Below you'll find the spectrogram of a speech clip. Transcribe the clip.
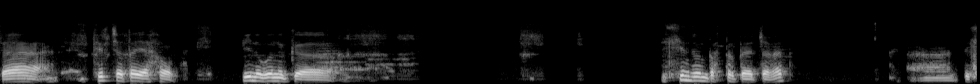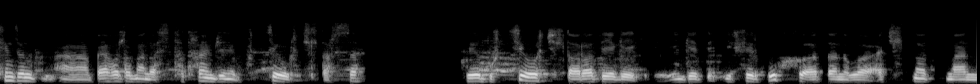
За тэр ч одоо яг би нөгөө нэг дэлхийн зүүн дотор байжгаад дэлхийн зүүн байгууллага маань бас тодорхой хэмжээний бүтцийн өөрчлөлт орсон. Тэгээ бүтцийн өөрчлөлт ороод яг ингээд ирэхээр бүх одоо нөгөө ажилтнууд маань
